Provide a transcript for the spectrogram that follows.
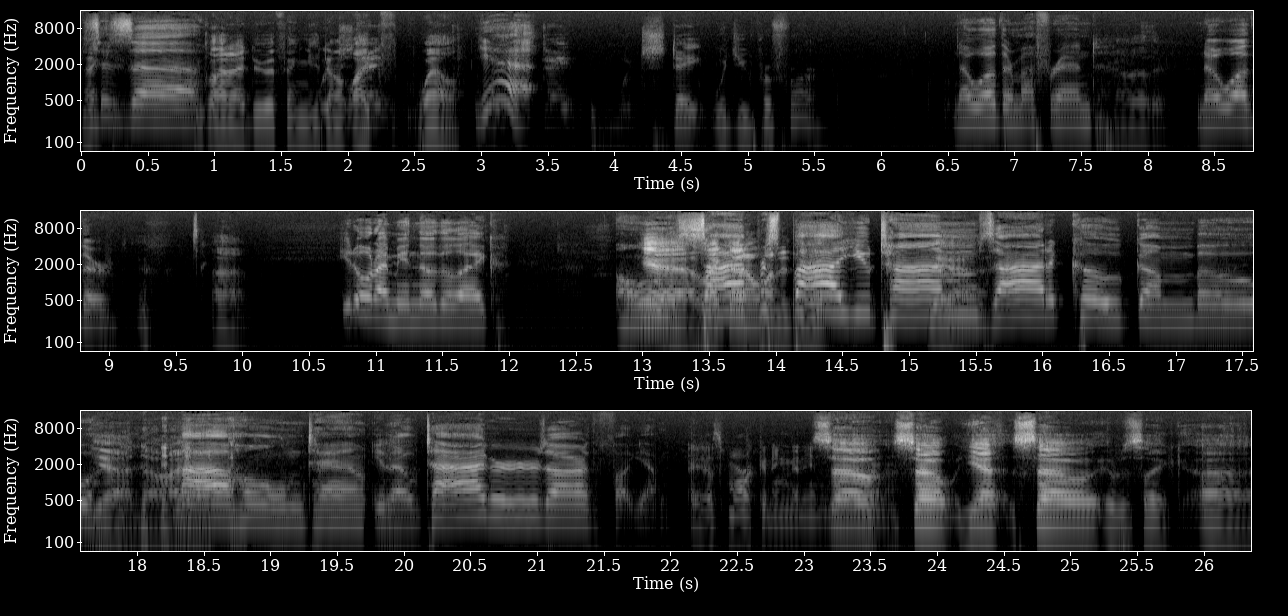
Thank this is you. uh, I'm glad I do a thing you don't like well. yeah, State, which state would you prefer? no other, my friend, No other. no other. Uh, You know what I mean, though? They're like, on Yeah, the like, I don't Cypress wanna do it. Bayou times out of Cocumbo. yeah, no. I My hometown, you Yeah. know, tigers are the fuck. Yeah. Hey, that's marketing. That ain't So Louisiana. so yeah so it was like uh,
